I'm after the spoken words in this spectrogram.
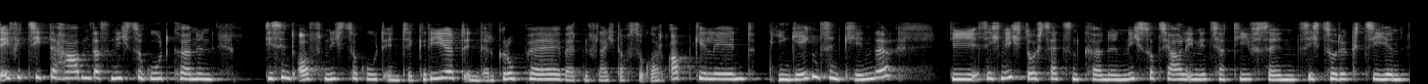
Defizite haben, das nicht so gut können, die sind oft nicht so gut integriert in der Gruppe, werden vielleicht auch sogar abgelehnt. Hingegen sind Kinder, die sich nicht durchsetzen können, nicht sozial initiativ sind, sich zurückziehen,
